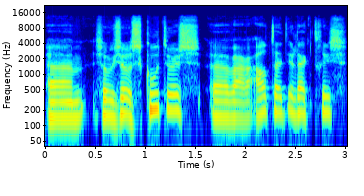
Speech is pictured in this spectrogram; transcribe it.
Um, sowieso scooters waren altijd elektrisch.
